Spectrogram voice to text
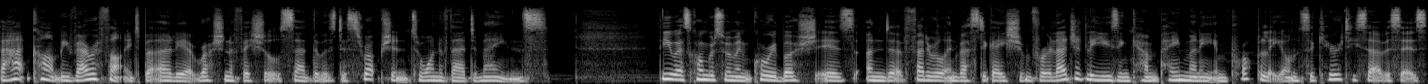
The hack can't be verified, but earlier Russian officials said there was disruption to one of their domains. The US Congresswoman Cori Bush is under federal investigation for allegedly using campaign money improperly on security services.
